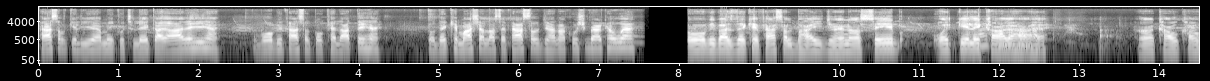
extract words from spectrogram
फैसल के लिए हमें कुछ लेकर आ रही है तो वो भी फैसल को खिलाते हैं। तो देखे माशाल्लाह से फैसल जो है ना खुश बैठा हुआ है। तो भी बस देखे फैसल भाई जो है ना सेब और केले खा रहा है। हाँ खाओ खाओ।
